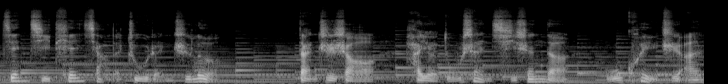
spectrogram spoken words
兼济天下的助人之乐，但至少还有独善其身的无愧之安。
